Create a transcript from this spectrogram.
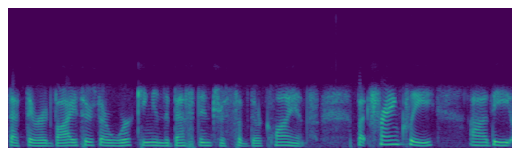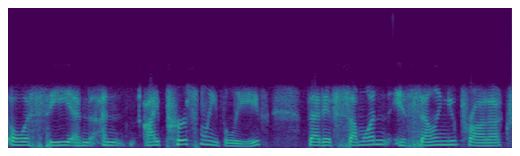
that their advisors are working in the best interests of their clients. But frankly, uh, the OSC and, and I personally believe that if someone is selling you products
